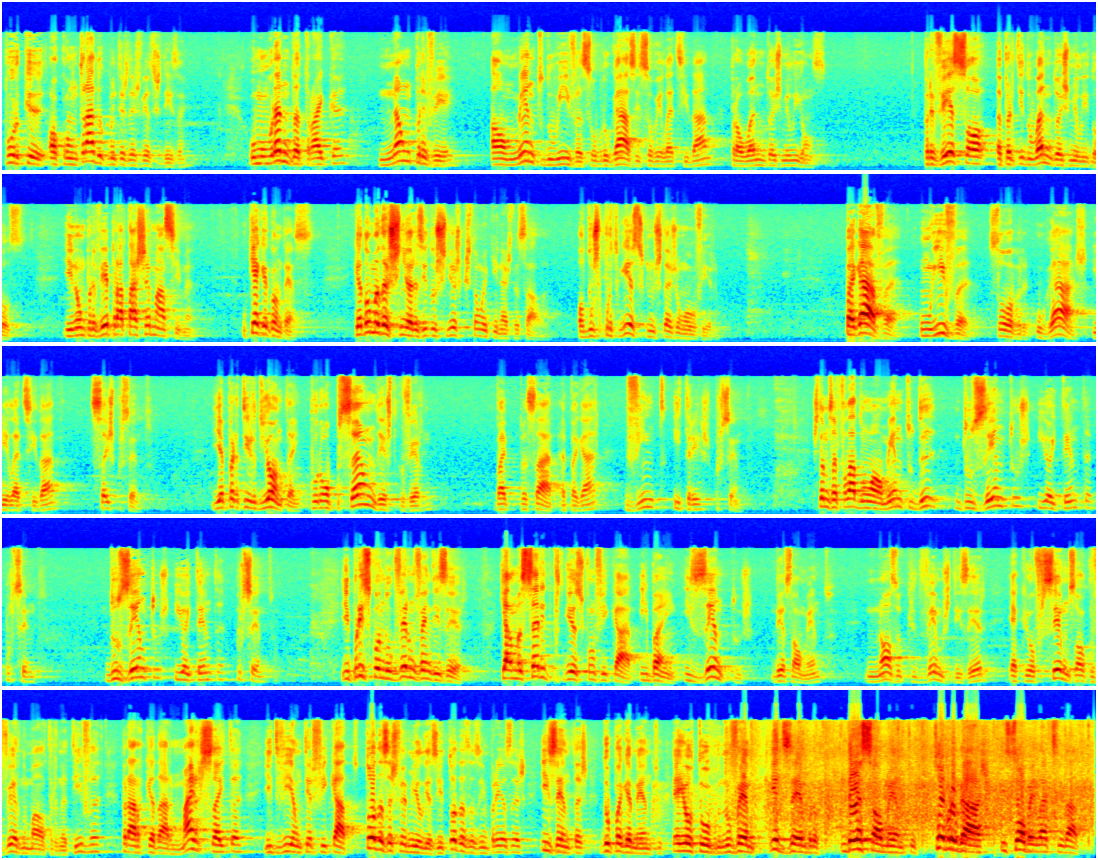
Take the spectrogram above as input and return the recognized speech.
Porque, ao contrário do que muitas das vezes dizem, o memorando da Troika não prevê aumento do IVA sobre o gás e sobre a eletricidade para o ano 2011. Prevê só a partir do ano 2012 e não prevê para a taxa máxima. O que é que acontece? Cada uma das senhoras e dos senhores que estão aqui nesta sala, ou dos portugueses que nos estejam a ouvir, pagava um IVA sobre o gás e a eletricidade de 6%. E a partir de ontem, por opção deste governo, vai passar a pagar 23%. Estamos a falar de um aumento de 280%. 280%. E por isso, quando o governo vem dizer que há uma série de portugueses que vão ficar, e bem, isentos desse aumento, nós o que devemos dizer é que oferecemos ao governo uma alternativa para arrecadar mais receita e deviam ter ficado todas as famílias e todas as empresas isentas do pagamento em outubro, novembro e dezembro desse aumento sobre o gás e sobre a eletricidade.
